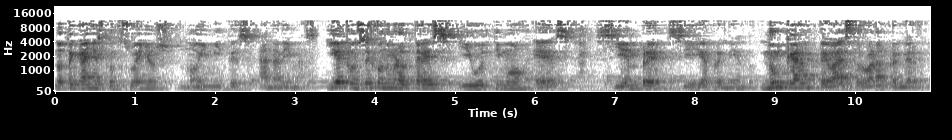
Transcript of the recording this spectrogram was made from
No te engañes con tus sueños, no imites a nadie más. Y el consejo número 3 y último es siempre sigue aprendiendo. Nunca te va a estorbar aprender.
